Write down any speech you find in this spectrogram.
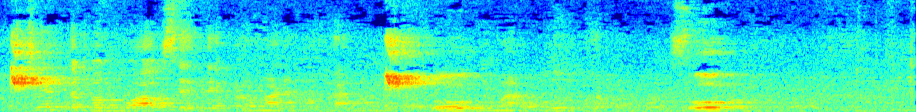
જે તબક્કો આવશે તે પ્રમાણે મકાનો દૂર કરવાનું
